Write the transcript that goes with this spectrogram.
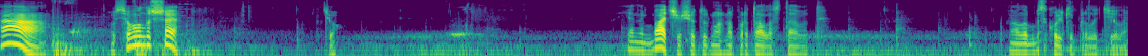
А, усього лише. Тьо. Я не бачив, що тут можна портали ставити. Але без кульки прилетіли.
